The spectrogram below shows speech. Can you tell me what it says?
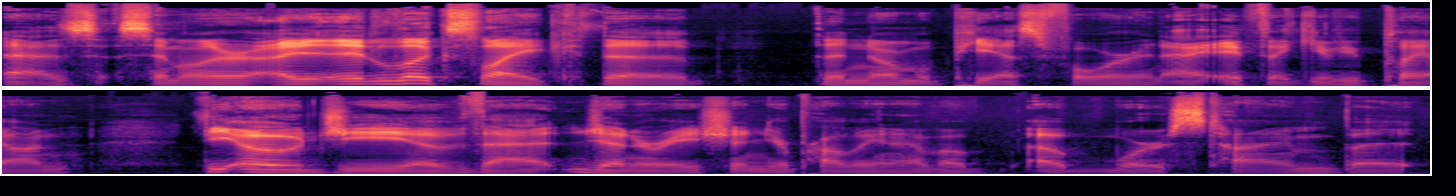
as similar I, it looks like the the normal ps4 and I, if like if you play on the og of that generation you're probably gonna have a, a worse time but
